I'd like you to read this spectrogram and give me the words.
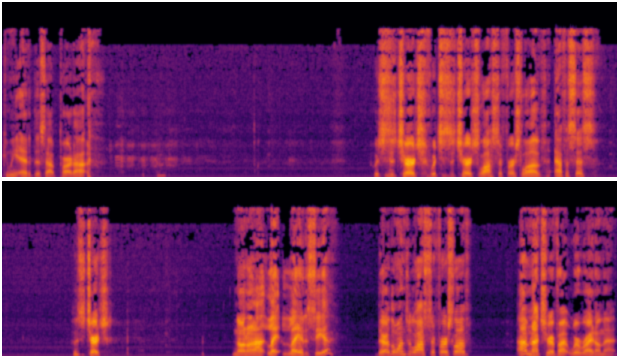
Can we edit this out part out? Which is a church? Which is a church lost their first love? Ephesus. Who's the church? No, no, not La- Laodicea. They're the ones who lost their first love. I'm not sure if I, we're right on that.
